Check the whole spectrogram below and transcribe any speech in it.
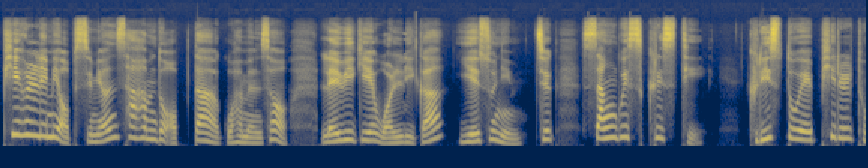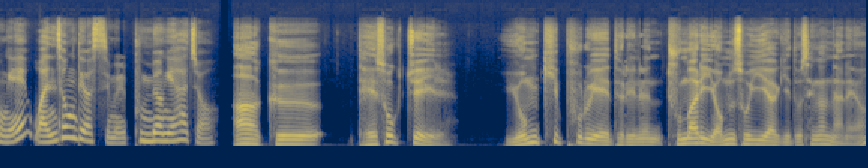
피 흘림이 없으면 사함도 없다고 하면서 레위기의 원리가 예수님, 즉 쌍귀스 크리스티, 그리스도의 피를 통해 완성되었음을 분명히 하죠. 아, 그 대속죄일 욤키푸르에 드리는 두 마리 염소 이야기도 생각나네요.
